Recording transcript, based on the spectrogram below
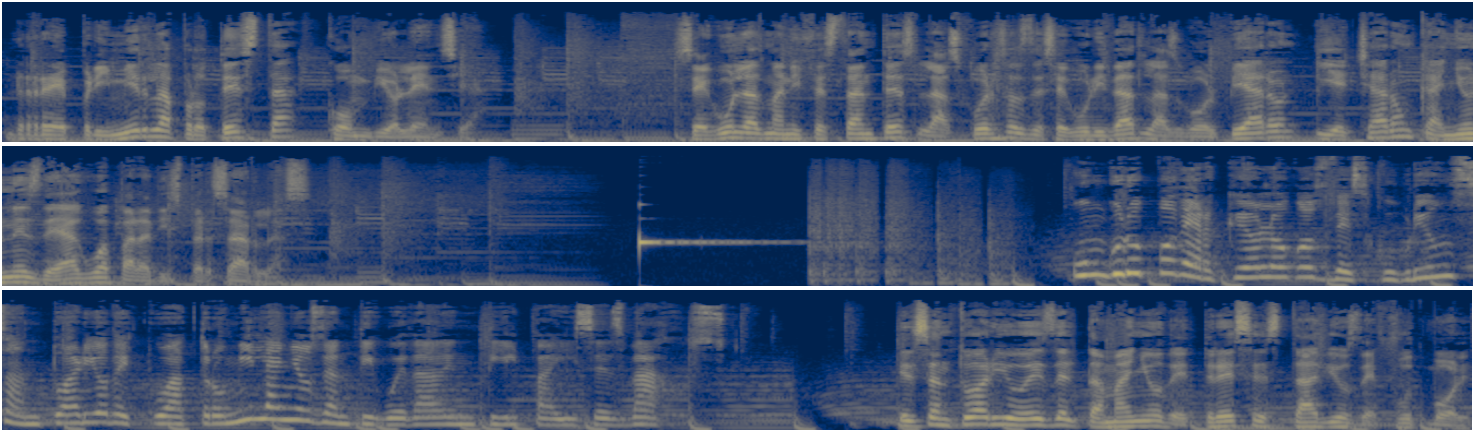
Reprimir la protesta con violencia. Según las manifestantes, las fuerzas de seguridad las golpearon y echaron cañones de agua para dispersarlas. Un grupo de arqueólogos descubrió un santuario de 4.000 años de antigüedad en Til, Países Bajos. El santuario es del tamaño de tres estadios de fútbol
